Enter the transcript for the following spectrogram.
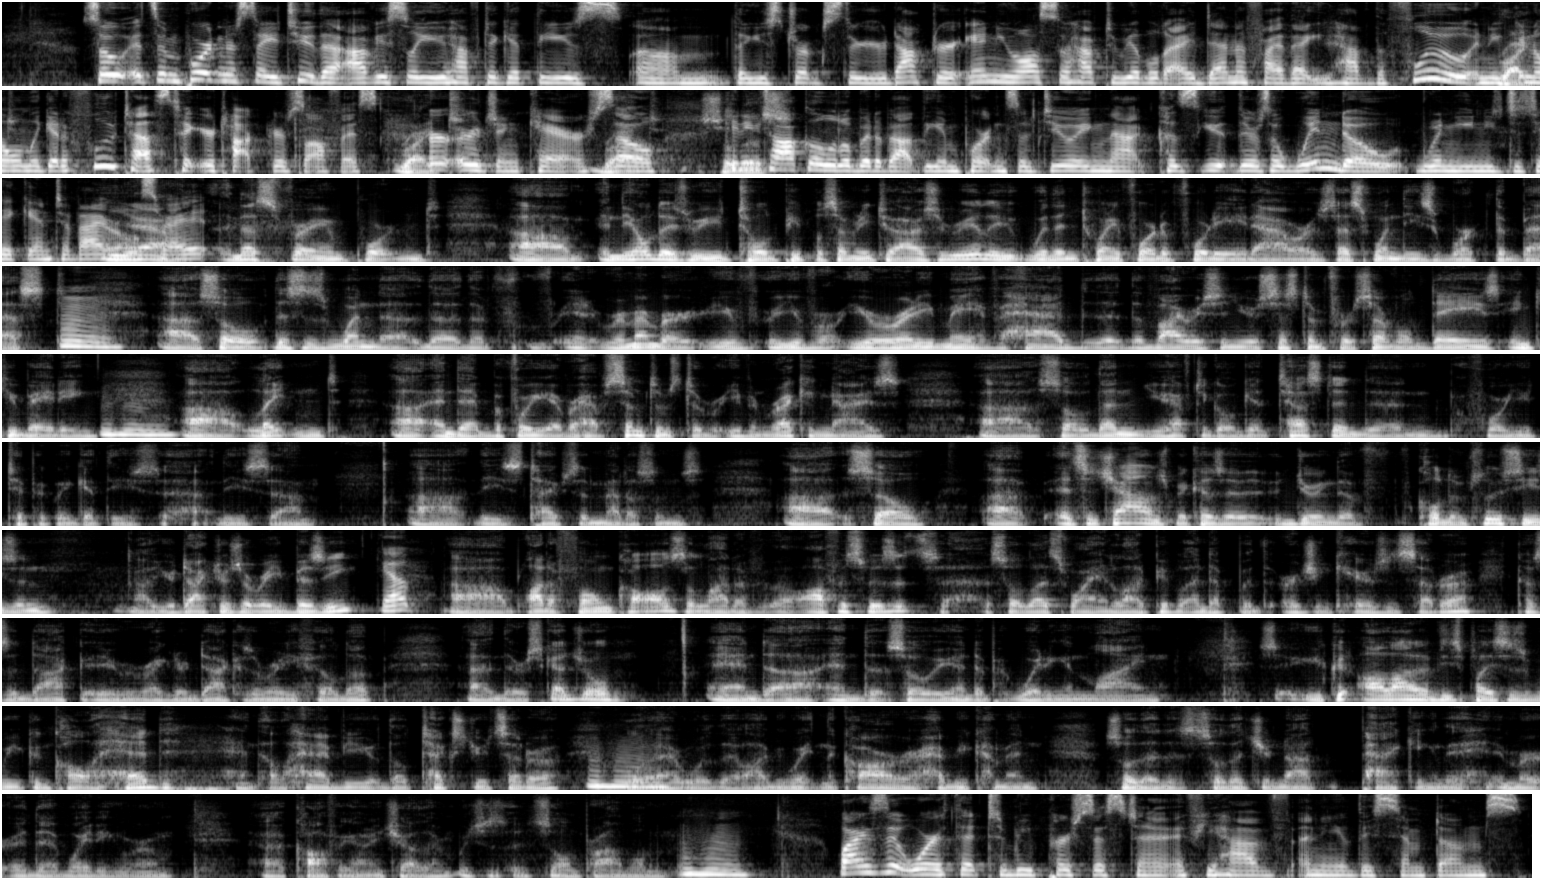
So it's important to say too that obviously you have to get these um, these drugs through your doctor, and you also have to be able to identify that you have the flu, and you can only get a flu test at your doctor's office Right. or urgent care. So, Right. So can you talk a little bit about the importance of doing that? Because there's a window when you need to take antivirals, yeah, right? And that's very important. Um, in the old days, we told people 72 hours. Really, within 24 to 48 hours, that's when these work the best. Uh, so this is when the, the the remember you've you've you already may have had the, the virus in your system for several days incubating, uh, latent, uh, and then before you ever have symptoms to even recognize. Uh, so then you have to go get tested, and before you typically get these uh, these. Um, uh, these types of medicines. Uh, so uh, it's a challenge because uh, during the cold and flu season, uh, your doctor's already busy. Yep. Uh, a lot of phone calls, a lot of uh, office visits. Uh, so that's why a lot of people end up with urgent cares, et cetera, because the doc, your regular doc, is already filled up uh, their schedule, and uh, and so you end up waiting in line. So you could a lot of these places where you can call ahead and they'll have you, they'll text you, etc. Mm-hmm. They'll have you wait in the car or have you come in so that so that you're not packing the the waiting room, uh, coughing on each other, which is its own problem. Mm-hmm. Why is it worth it to be persistent if you have any of these symptoms?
